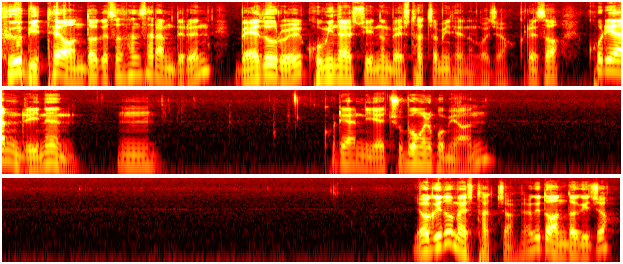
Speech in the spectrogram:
그 밑에 언덕에서 산 사람들은 매도를 고민할 수 있는 매수 타점이 되는 거죠. 그래서 코리안 리는 음, 코리안 리의 주봉을 보면 여기도 매수 타점, 여기도 언덕이죠.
